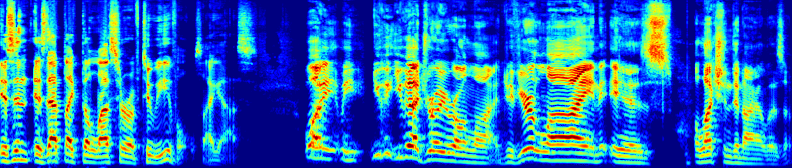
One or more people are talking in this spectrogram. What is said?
isn't is that like the lesser of two evils i guess well, I mean, you you got to draw your own line. If your line is election denialism,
